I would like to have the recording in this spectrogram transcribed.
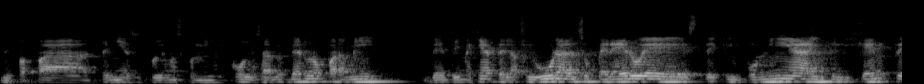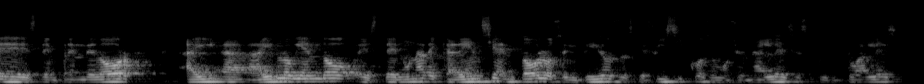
mi papá tenía esos problemas con el alcohol, o sea, verlo para mí, de, imagínate, la figura del superhéroe este, que imponía, inteligente, este, emprendedor, a, a, irlo viendo este, en una decadencia en todos los sentidos, este, físicos, emocionales, espirituales,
